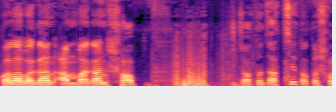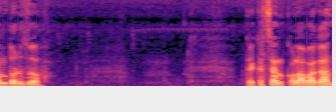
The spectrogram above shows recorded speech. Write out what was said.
কলা বাগান, আম বাগান সব যত যাচ্ছি, তত সৌন্দর্য। দেখেছেন কলা বাগান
